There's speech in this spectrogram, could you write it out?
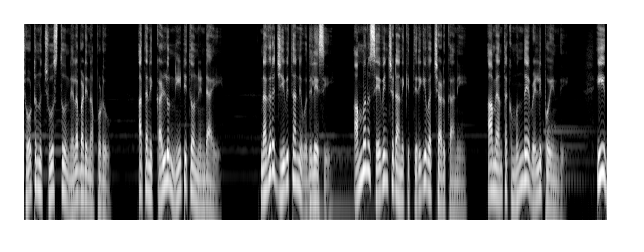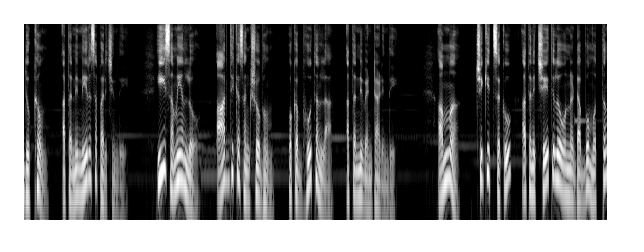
చోటును చూస్తూ నిలబడినప్పుడు అతని కళ్ళు నీటితో నిండాయి. నగర జీవితాన్ని వదిలేసి అమ్మను సేవించడానికి తిరిగి వచ్చాడు కాని ఆమె అంతకు ముందే వెళ్ళిపోయింది. ఈ దుఃఖం అతన్ని నీరసపరిచింది. ఈ సమయంలో ఆర్థిక సంక్షోభం ఒక భూతంలా అతన్ని వెంటాడింది. అమ్మ చికిత్సకు అతని చేతిలో ఉన్న డబ్బు మొత్తం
